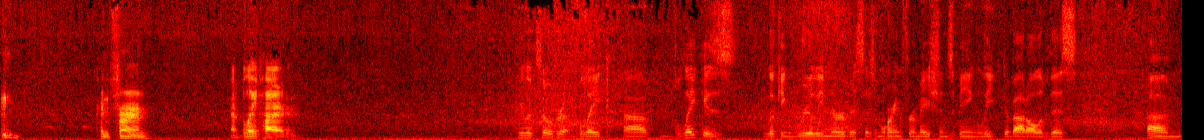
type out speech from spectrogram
confirm that Blake hired him. He looks over at Blake. Uh, Blake is looking really nervous as more information is being leaked about all of this. Um,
